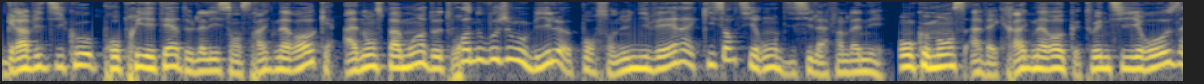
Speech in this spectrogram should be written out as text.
Gravitico, propriétaire de la licence Ragnarok, annonce pas moins de 3 nouveaux jeux mobiles pour son univers qui sortiront d'ici la fin de l'année. On commence avec Ragnarok 20 Heroes,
